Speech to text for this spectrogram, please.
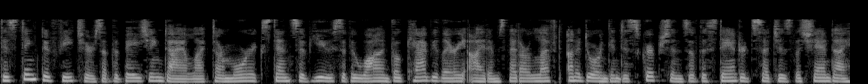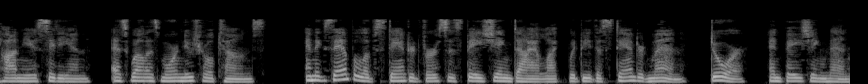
Distinctive features of the Beijing dialect are more extensive use of erhua and vocabulary items that are left unadorned in descriptions of the standard such as the Xiandai Hanyu as well as more neutral tones. An example of standard versus Beijing dialect would be the standard men, door, and Beijing men.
